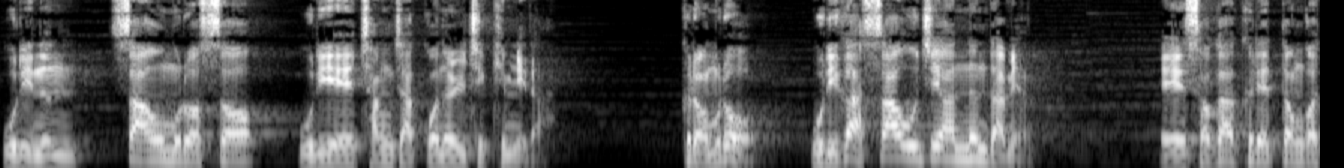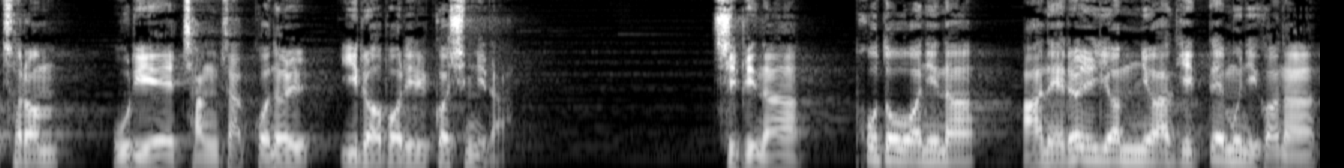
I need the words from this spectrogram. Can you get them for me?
우리는 싸움으로써 우리의 장자권을 지킵니다. 그러므로 우리가 싸우지 않는다면 에서가 그랬던 것처럼 우리의 장자권을 잃어버릴 것입니다. 집이나 포도원이나 아내를 염려하기 때문이거나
